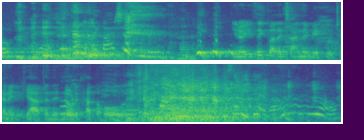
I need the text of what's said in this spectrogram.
I know. Oh my gosh. You know, you think by the time they make lieutenant captain, they'd know to cut the hole in the shirt. He said he did. I don't know.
